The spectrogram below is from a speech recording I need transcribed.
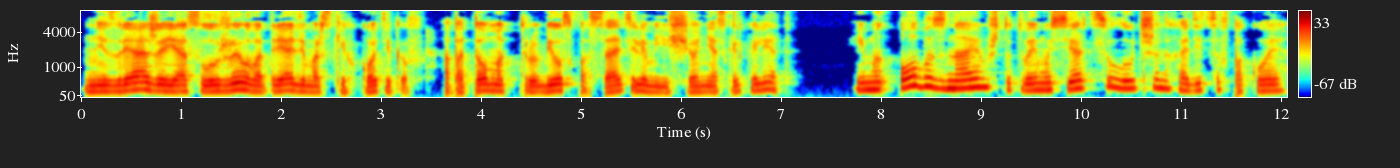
Не зря же я служил в отряде морских котиков, а потом отрубил спасателем еще несколько лет. И мы оба знаем, что твоему сердцу лучше находиться в покое.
